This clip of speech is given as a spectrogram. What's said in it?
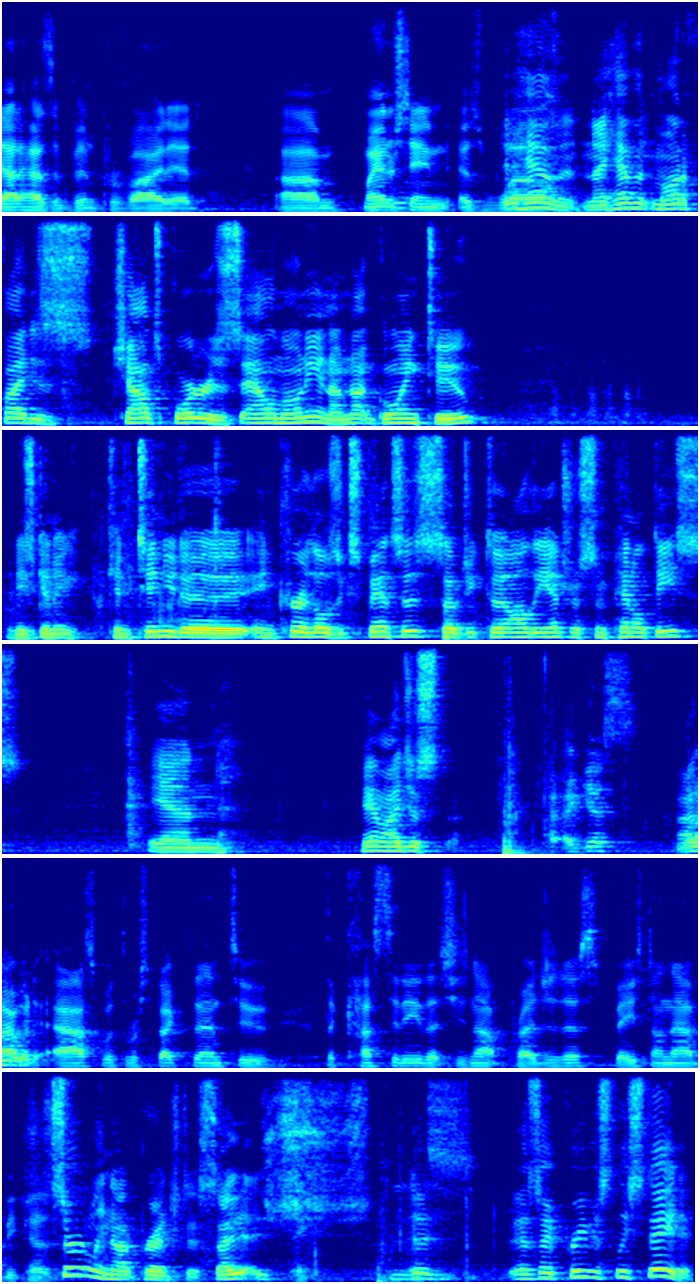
That hasn't been provided. Um, my understanding as well. It hasn't, and I haven't modified his child support or his alimony, and I'm not going to. And he's gonna continue to incur those expenses, subject to all the interest and penalties. And, ma'am, I just, I guess what I I would- ask with respect then to the custody, that she's not prejudiced based on that because certainly not prejudiced. I, it's, as I previously stated,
